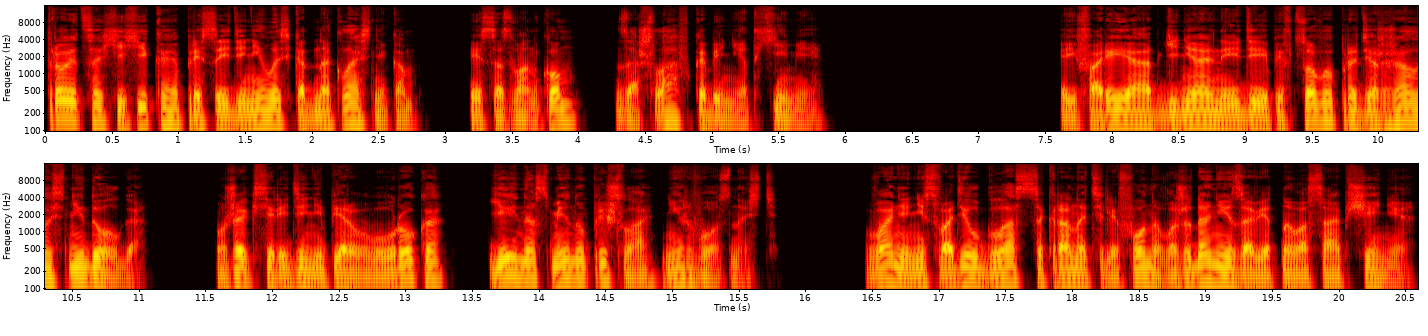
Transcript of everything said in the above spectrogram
Троица, хихикая, присоединилась к одноклассникам и со звонком зашла в кабинет химии. Эйфория от гениальной идеи Певцова продержалась недолго. Уже к середине первого урока ей на смену пришла нервозность. Ваня не сводил глаз с экрана телефона в ожидании заветного сообщения.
